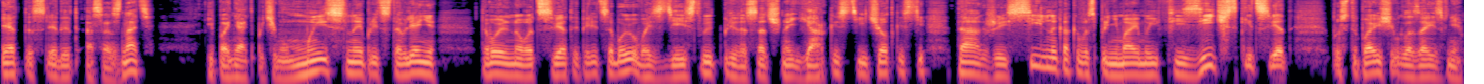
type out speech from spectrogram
Это следует осознать и понять, почему мысленное представление — того или иного цвета перед собой воздействует при достаточной яркости и четкости так же сильно, как и воспринимаемый физический цвет, поступающий в глаза извне.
